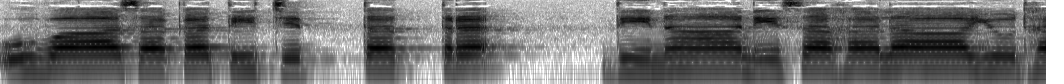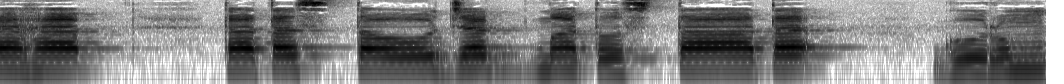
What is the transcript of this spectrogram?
उवास कतिचित्तत्र दिनानि सहलायुधः। ततस्तौ जग्मतुस्तात गुरुं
